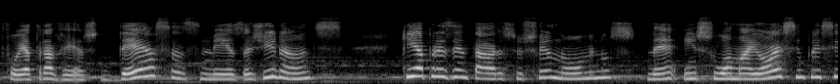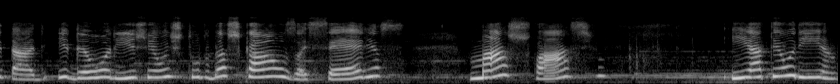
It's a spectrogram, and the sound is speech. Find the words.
foi através dessas mesas girantes que apresentaram-se os fenômenos né, em sua maior simplicidade e deu origem ao estudo das causas sérias, mais fácil, e a teoria,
